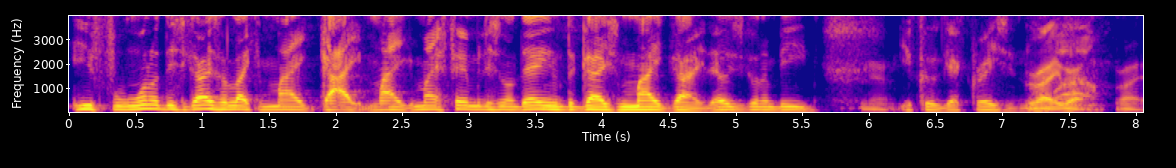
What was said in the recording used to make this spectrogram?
if one of these guys are like my guy, my my family is not there, and the guy's my guy, that is gonna be. You could get crazy. no? right, Wow. right, right.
